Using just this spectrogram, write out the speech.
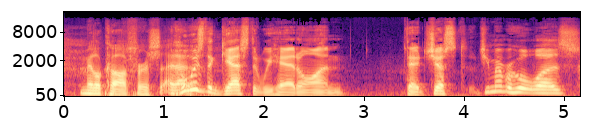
Middlecoff first. Uh, who was the guest that we had on that just? Do you remember who it was?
